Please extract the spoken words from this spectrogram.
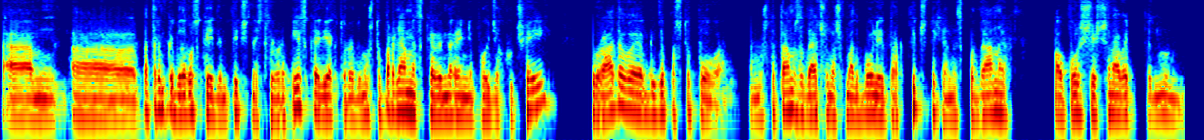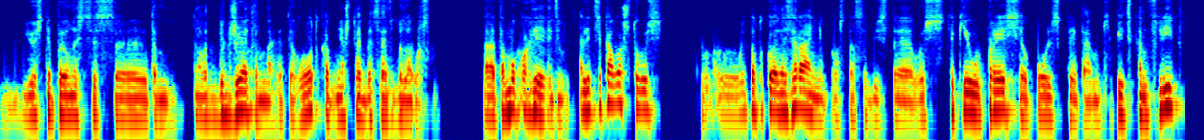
падтрымка беларускай ідэнтычнасці еўрапейская вектора думаю што парламенцкае вымярэнне пойдзе хутчэй урадавая будзе паступова потому что там задача нашмат болей практычных яны складаных а ў Польше яшчэ нават ну, ёсць няпэўнасці з там нават бюджэтам на гэты год каб нешта абяцаць беларусам. Таму паглядзім. Але цікава што вось это такое назіранне просто асабістае. Вось такі ў прэсе ў польскай там кіпіць канфлікт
